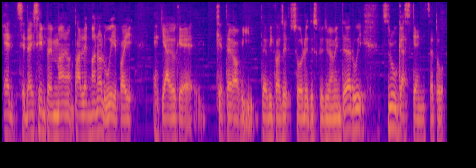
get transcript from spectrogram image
e se dai sempre in mano, palla in mano a lui, poi è chiaro che, che trovi, trovi cose solo ed esclusivamente da lui. Slucas, che ha iniziato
